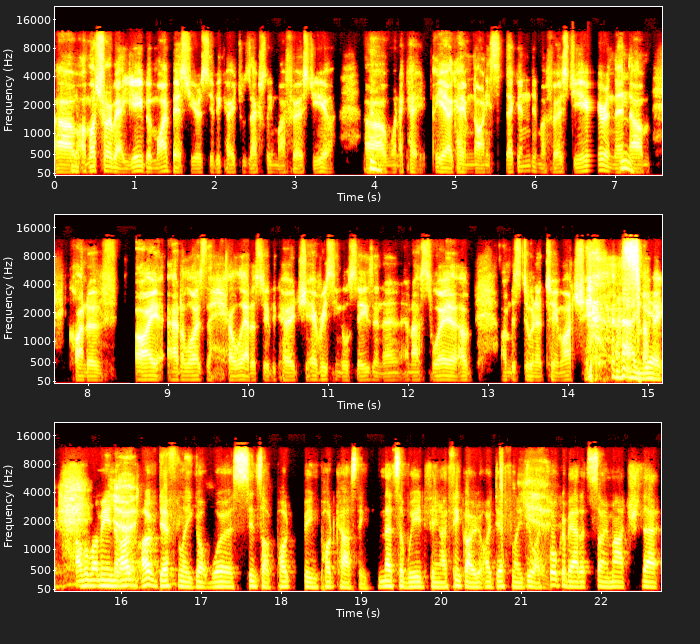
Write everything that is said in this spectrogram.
um, yeah. I'm not sure about you, but my best year as super coach was actually my first year uh, when I came. Yeah, I came 92nd in my first year, and then mm. um, kind of I analyze the hell out of Supercoach every single season, and, and I swear I'm, I'm just doing it too much. so, yeah, I mean, yeah. I've, I've, definitely got worse since I've pod, been podcasting, and that's a weird thing. I think I, I definitely do. Yeah. I talk about it so much that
